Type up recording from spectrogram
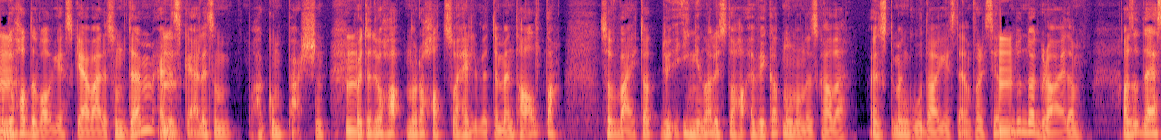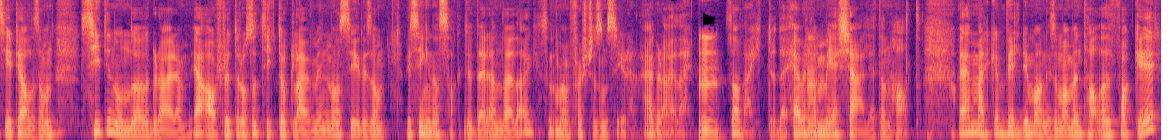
Mm. Du hadde valget skal jeg være som dem, eller skal jeg liksom ha compassion. Mm. For vet du, Når du har hatt så helvete mentalt, da så veit du at du, ingen har lyst til å ha Jeg vil ikke at noen andre skal ha det. Ønsk dem en god dag istedenfor. Si at Mm. du, du er glad i dem. Altså det jeg sier til alle sammen Si til noen du er glad i dem. Jeg avslutter også TikTok live min med å si liksom Hvis ingen har sagt det til dere enda i dag, så er det den første som sier det. Jeg er glad i deg. Mm. Så da veit du det. Jeg vil ha mer kjærlighet enn hat. Og jeg merker veldig mange som har mentale fucker.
